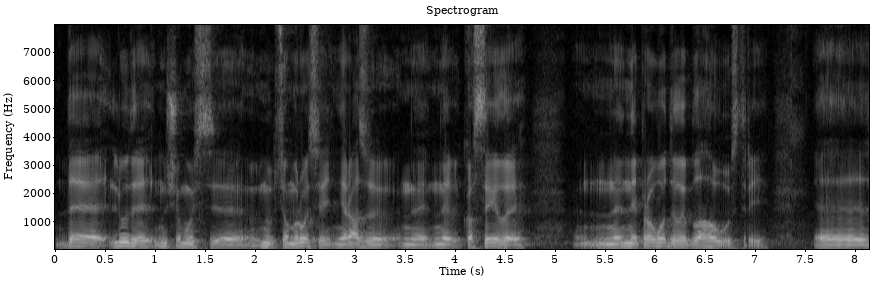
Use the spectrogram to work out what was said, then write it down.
де люди ну, чомусь ну, в цьому році ні разу не, не косили, не, проводили благоустрій. Е,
